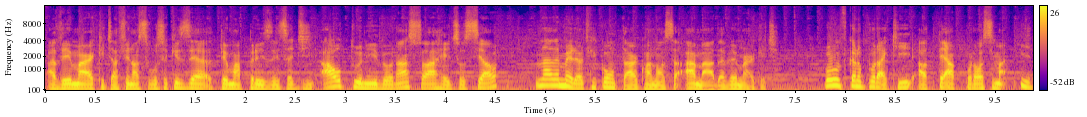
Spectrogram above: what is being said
a V-Market. Afinal, se você quiser ter uma presença de alto nível na sua rede social, nada melhor do que contar com a nossa amada V-Market. Vamos ficando por aqui, até a próxima e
